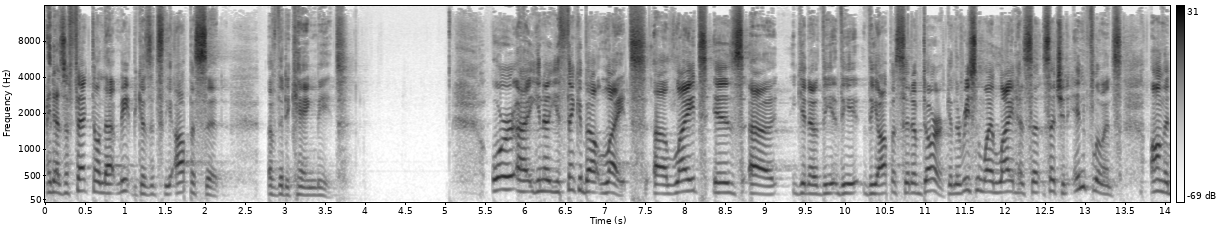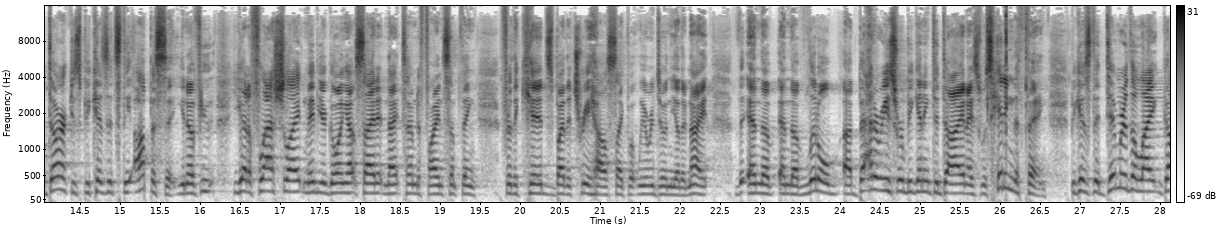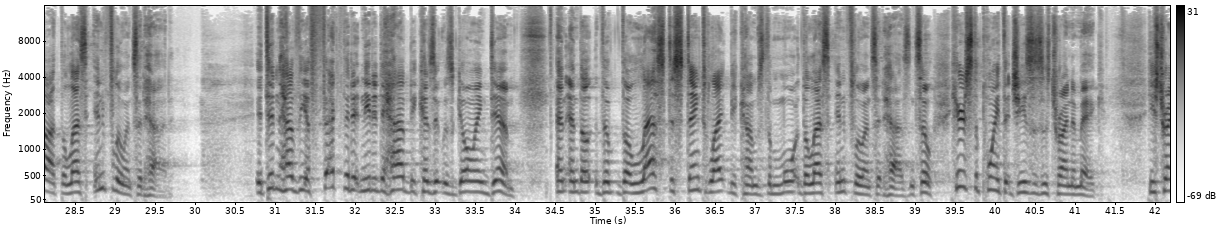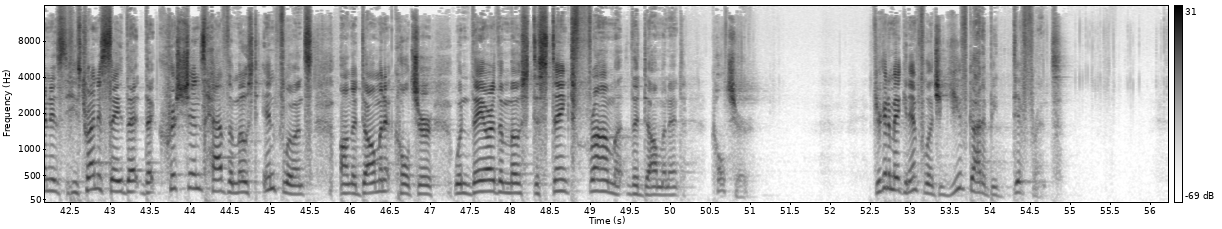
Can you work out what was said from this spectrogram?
It has effect on that meat because it's the opposite of the decaying meat. Or, uh, you know, you think about light. Uh, light is, uh, you know, the, the, the opposite of dark. And the reason why light has su- such an influence on the dark is because it's the opposite. You know, if you, you got a flashlight, maybe you're going outside at nighttime to find something for the kids by the treehouse, like what we were doing the other night, and the, and the little uh, batteries were beginning to die, and I was hitting the thing because the dimmer the light got, the less influence it had. It didn't have the effect that it needed to have because it was going dim. And, and the, the, the less distinct light becomes, the, more, the less influence it has. And so here's the point that Jesus is trying to make. He's trying to, he's trying to say that, that Christians have the most influence on the dominant culture when they are the most distinct from the dominant culture. if you're going to make an influence, you've got to be different.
